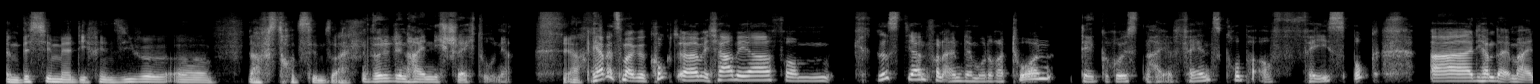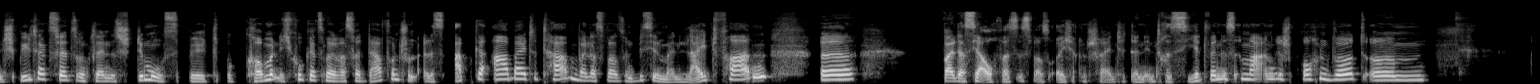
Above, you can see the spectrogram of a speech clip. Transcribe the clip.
ein bisschen mehr Defensive äh, darf es trotzdem sein. Würde den Hain nicht schlecht tun, ja. ja. Ich habe jetzt mal geguckt, äh, ich habe ja vom Christian, von einem der Moderatoren der größten Haie-Fans-Gruppe auf Facebook. Äh, die haben da immer ein Spieltagsfeld, so ein kleines Stimmungsbild bekommen. Ich gucke jetzt mal, was wir davon schon alles abgearbeitet haben, weil das war so ein bisschen mein Leitfaden. Äh, weil das ja auch was ist, was euch anscheinend dann interessiert, wenn es immer angesprochen wird. Ähm,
